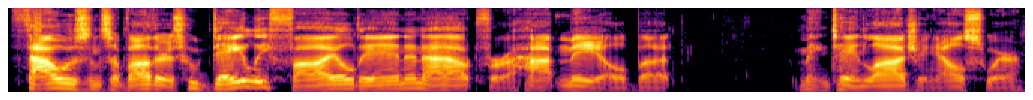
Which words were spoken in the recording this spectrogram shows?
thousands of others who daily filed in and out for a hot meal, but maintained lodging elsewhere.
